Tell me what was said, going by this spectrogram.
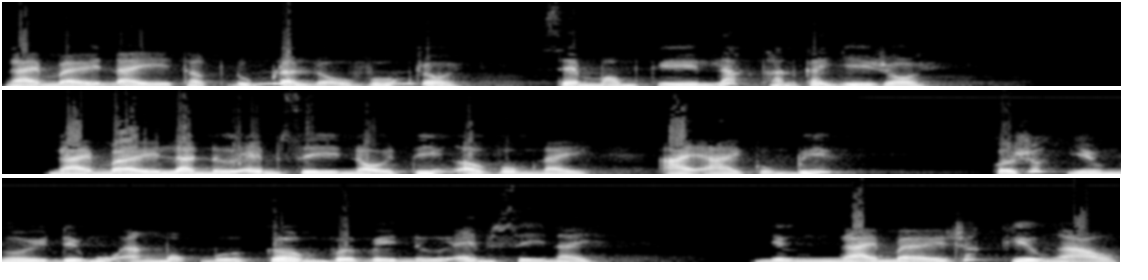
ngải mễ này thật đúng là lỗ vốn rồi, xem mông kia lắc thành cái gì rồi. Ngải mễ là nữ MC nổi tiếng ở vùng này, ai ai cũng biết. Có rất nhiều người đều muốn ăn một bữa cơm với vị nữ MC này. Nhưng ngại mễ rất kiêu ngạo,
